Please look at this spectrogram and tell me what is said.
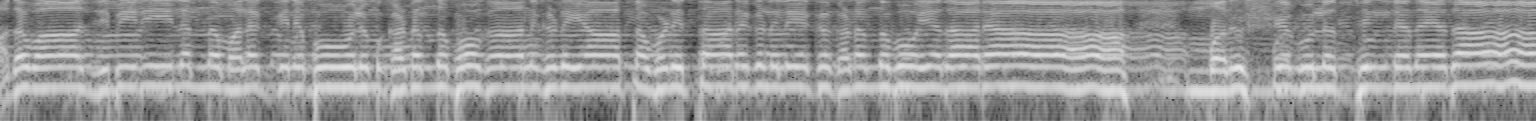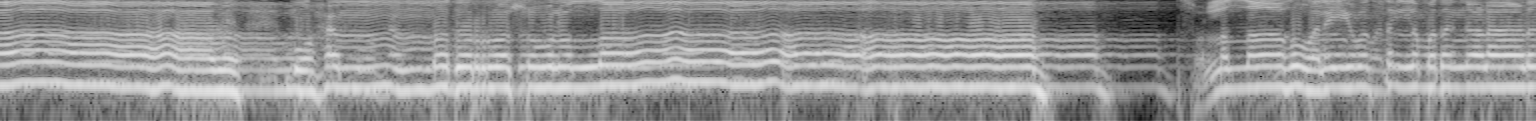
അഥവാ ജിബിരിയിൽ എന്ന മലക്കിന് പോലും കടന്നു പോകാൻ കഴിയാത്ത വഴിത്താരകളിലേക്ക് കടന്നുപോയതാരാ? മനുഷ്യകുലത്തിന്റെ നേതാവ് മുഹമ്മദുർ റസൂലുള്ളാഹ് അലൈഹി വസല്ലം തങ്ങളാണ്.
